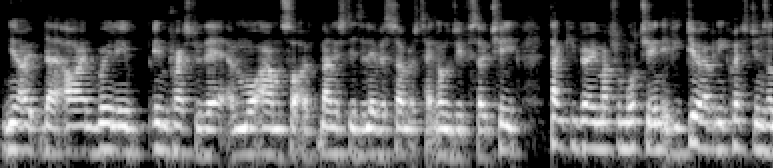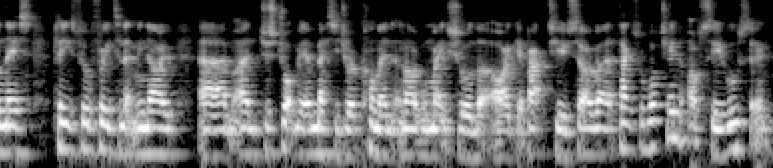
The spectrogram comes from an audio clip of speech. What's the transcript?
you know that I'm really impressed with it and what I'm sort of managed to deliver so much technology for so cheap. Thank you very much for watching. If you do have any questions on this, please feel free to let me know um, and just drop me a message or a comment and I will make sure that I get back to you. So uh, thanks for watching. I'll see you all soon.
